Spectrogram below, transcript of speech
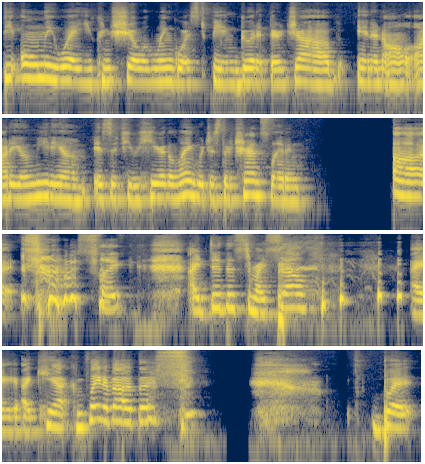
the only way you can show a linguist being good at their job in an all audio medium is if you hear the languages they're translating. Uh, so I was like, I did this to myself. I I can't complain about this. but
